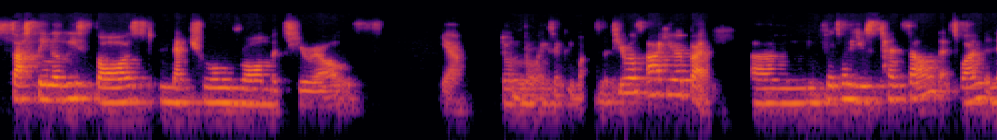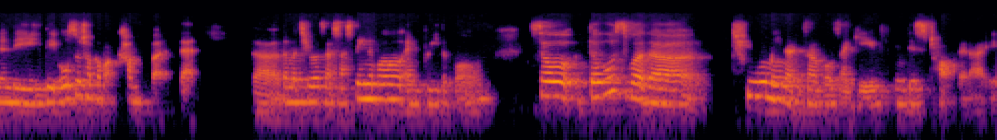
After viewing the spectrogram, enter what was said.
sustainably sourced natural raw materials. Yeah, don't know exactly what the materials are here, but um, it's going to use tencel, that's one. And then they, they also talk about comfort, that the, the materials are sustainable and breathable. So those were the two main examples I gave in this talk that I,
